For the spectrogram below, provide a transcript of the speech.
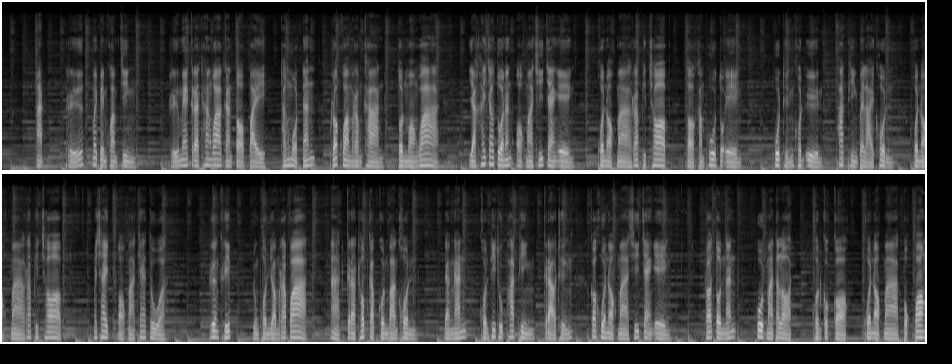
อัด หรือไม่เป็นความจริง หรือแม้กระทั่งว่าการตอบไปทั้งหมดนั้น เพราะความรำคาญตนมองว่า อยากให้เจ้าตัวนั้นออกมาชี้แจงเอง ควรออกมารับผิดชอบต่อคำพูดตัวเอง พูดถึงคนอื่นพาดพิงไปหลายคน ควรออกมารับผิดชอบ ไม่ใช่ออกมาแก้ตัว เรื่องคลิปลุงพลยอมรับว่า อาจกระทบกับคนบางคน ดังนั้นคนที่ถูกพาดพิงกล่าวถึงก็ควรออกมาชี้แจงเอง เพราะตนนั้นพูดมาตลอด คนกกอกควรออกมาปกป้อง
